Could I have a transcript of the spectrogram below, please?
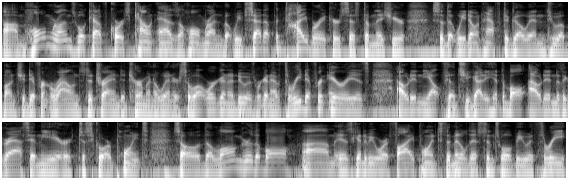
Um, home runs will of course count as a home run, but we've set up a tiebreaker system this year so that we don't have to go into a bunch of different rounds to try and determine a winner. So what we're gonna do is we're gonna have three different areas out in the outfield. So you got to hit the ball out into the grass in the air to score points. So the longer the ball um, is going to be worth five points. The middle distance will be with three,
